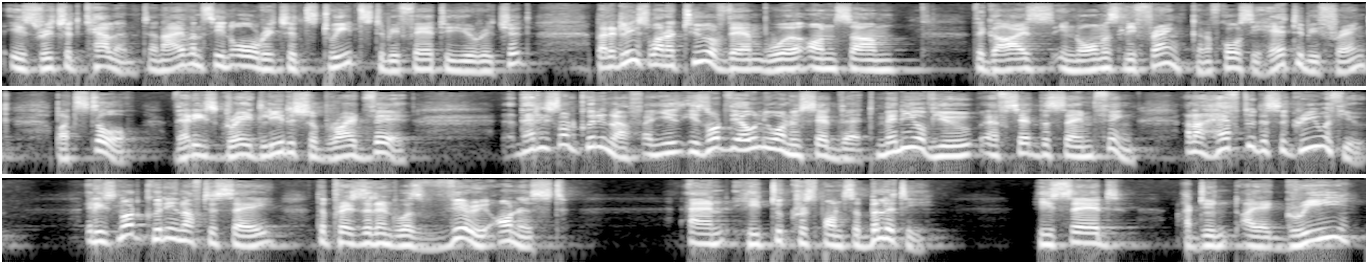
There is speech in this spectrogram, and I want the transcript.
is Richard Calland. And I haven't seen all Richard's tweets, to be fair to you, Richard, but at least one or two of them were on some the guy's enormously frank. And of course, he had to be frank, but still, that is great leadership right there. That is not good enough. And he's not the only one who said that. Many of you have said the same thing. And I have to disagree with you. It is not good enough to say the president was very honest and he took responsibility. He said, I do I agree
